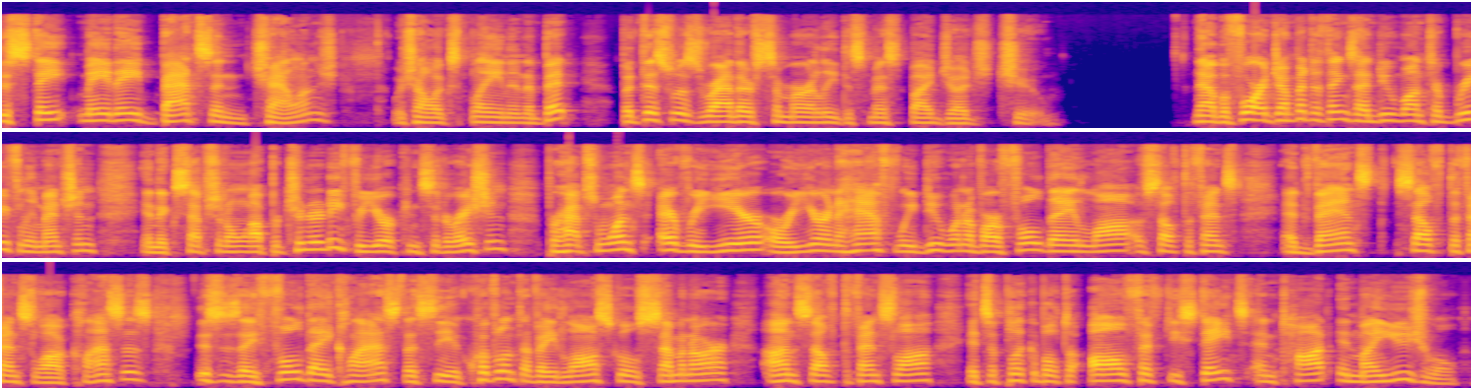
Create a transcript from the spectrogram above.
the state made a Batson challenge, which I'll explain in a bit, but this was rather summarily dismissed by Judge Chu. Now, before I jump into things, I do want to briefly mention an exceptional opportunity for your consideration. Perhaps once every year or a year and a half, we do one of our full day law of self-defense advanced self-defense law classes. This is a full day class that's the equivalent of a law school seminar on self-defense law. It's applicable to all 50 states and taught in my usual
